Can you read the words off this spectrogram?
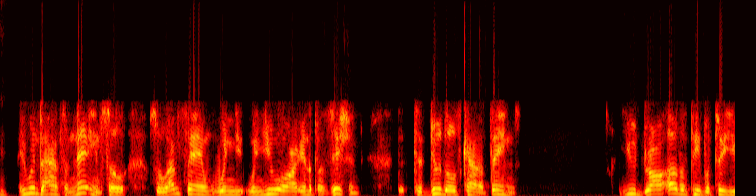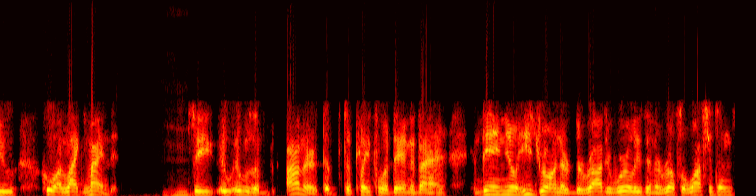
he went behind some names. So, so I'm saying when you when you are in a position to, to do those kind of things, you draw other people to you who are like minded. Mm-hmm. See, it, it, was an honor to, to play for Dan Devine, and then you know he's drawing the, the Roger Wehrlis and the Russell Washingtons,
